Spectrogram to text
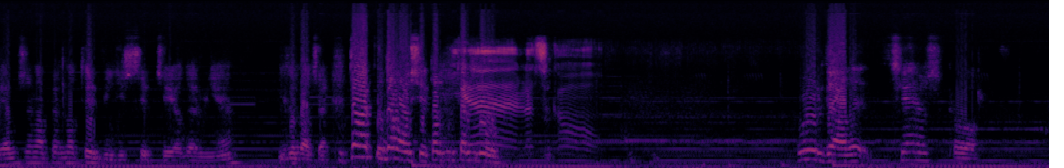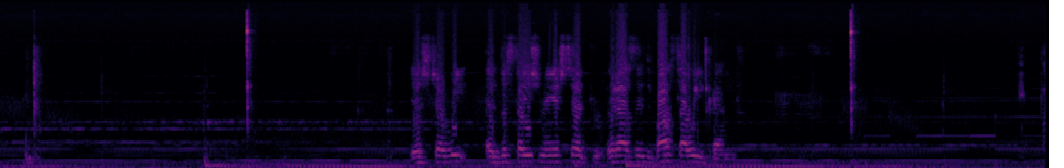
Wiem, że na pewno ty widzisz szybciej ode mnie. I zobaczę. Tak, udało się, to był ten duch. Yeah, let's go. Kurde, ale ciężko. Jeszcze wi- e, dostaliśmy jeszcze razy dwa za weekend.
